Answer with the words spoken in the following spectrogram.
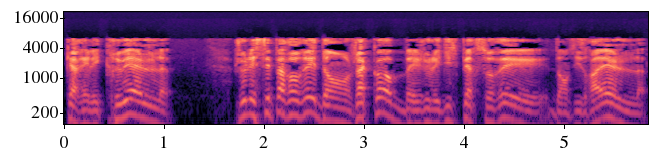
car elle est cruelle. Je les séparerai dans Jacob, et je les disperserai dans Israël.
